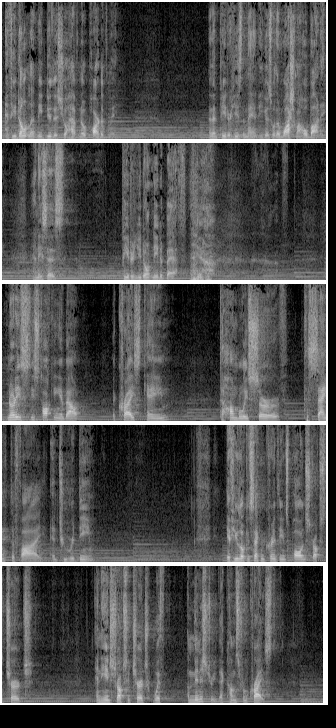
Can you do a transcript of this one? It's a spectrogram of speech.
if you don't let me do this, you'll have no part of me. And then Peter, he's the man. He goes, Well, then wash my whole body. And he says, Peter, you don't need a bath. you know, you know what he's, he's talking about? That Christ came to humbly serve, to sanctify, and to redeem. If you look at Second Corinthians, Paul instructs the church, and he instructs the church with a ministry that comes from Christ.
